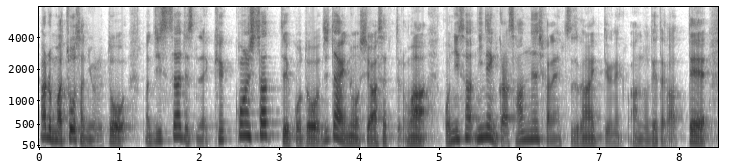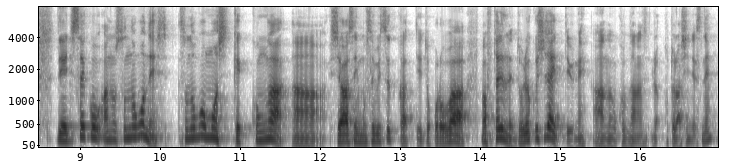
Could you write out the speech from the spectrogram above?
あるま調査によると、まあ、実際ですね結婚したっていうこと自体の幸せっていうのはこう 2, 2年から3年しかね続かないっていうねあのデータがあってで実際こうあのその後ねその後も結婚があ幸せに結びつくかっていうところは、まあ、2人の、ね、努力次第っていうねあのことなんことらしいんですね。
